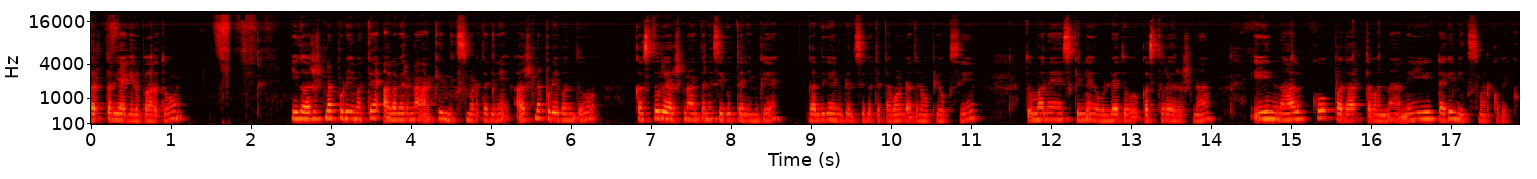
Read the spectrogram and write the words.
ತರ್ತರಿಯಾಗಿರಬಾರ್ದು. ಈಗ ಅರಿಶಿನ ಪುಡಿ ಮತ್ತು ಆಲೋವೆರಾನ ಹಾಕಿ ಮಿಕ್ಸ್ ಮಾಡ್ತಾಯಿದ್ದೀನಿ ಅರಿಶಿನ ಪುಡಿ ಬಂದು ಕಸ್ತೂರಿ ಅರಿಶಿನ ಅಂತಲೇ ಸಿಗುತ್ತೆ ನಿಮಗೆ. ಗಂದಿಗೆ ಅಂಗಡಿಯಲ್ಲಿ ಸಿಗುತ್ತೆ, ತೊಗೊಂಡು ಅದನ್ನು ಉಪಯೋಗಿಸಿ. ತುಂಬಾ ಸ್ಕಿನ್ನಿಗೆ ಒಳ್ಳೆಯದು ಕಸ್ತೂರಿ ಅರಿಶಿನ. ಈ ನಾಲ್ಕು ಪದಾರ್ಥವನ್ನು ನೀಟಾಗಿ ಮಿಕ್ಸ್ ಮಾಡ್ಕೋಬೇಕು.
